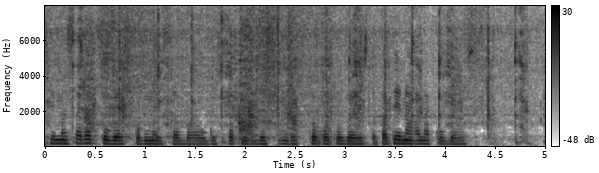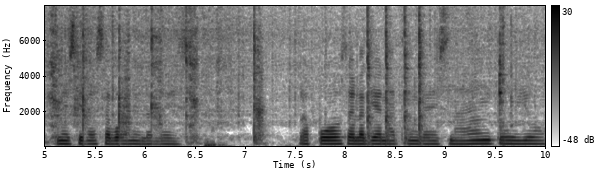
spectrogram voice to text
Kasi masarap to guys pag may sabaw. Gusto ko, gusto, gusto ko to guys. Pati ng anak ko guys. May sinasabaw nila guys. Tapos, lalagyan natin guys ng tuyo.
